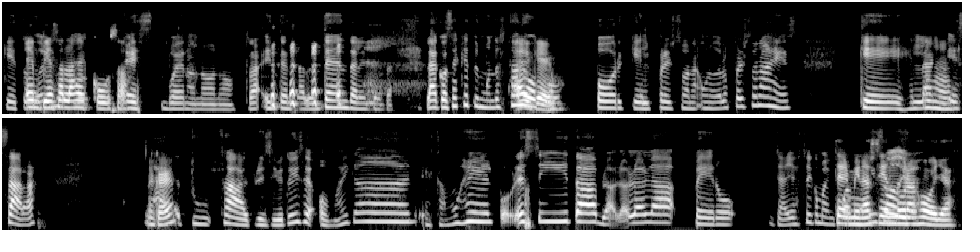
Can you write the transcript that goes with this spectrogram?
que todo el Empiezan las excusas. es, bueno, no, no, inténtalo, inténtalo, inténtalo. La cosa es que todo el mundo está loco porque el persona, uno de los personajes que es la, Ujú. es Sara, Ok. ah, tú, o sea, al principio tú dices, oh my God, esta mujer, pobrecita, bla, bla, bla, bla, pero ya yo estoy como en Termina siendo una joya.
